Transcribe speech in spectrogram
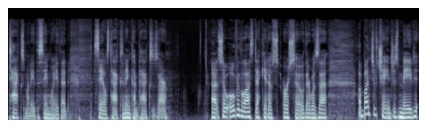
tax money the same way that sales tax and income taxes are. Uh, so over the last decade or so, there was a, a bunch of changes made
